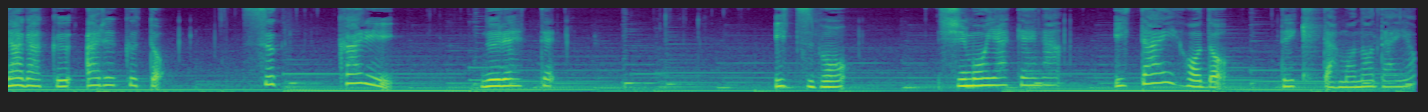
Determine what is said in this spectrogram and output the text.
長く歩くとすっかり濡れて。いつも霜焼けが痛いほどできたものだよ。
